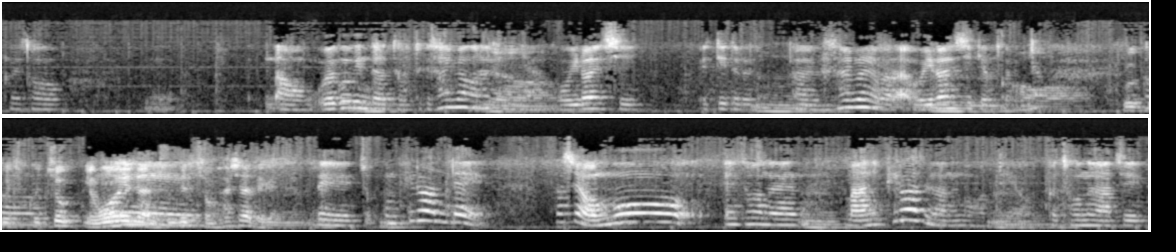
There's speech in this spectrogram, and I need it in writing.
그래서 뭐, 나 외국인들한테 어떻게 설명을 하겠냐 야. 뭐 이런 식 에뛰드를 음. 아, 설명해봐라 뭐 이런 음. 식이었거든요. 어. 그, 그, 어. 그쪽 영어에 대한 네. 준비를 좀 하셔야 되겠네요. 네, 조금 음. 필요한데 사실 업무에서는 음. 많이 필요하진 않은 것 같아요. 음. 그러니까 저는 아직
